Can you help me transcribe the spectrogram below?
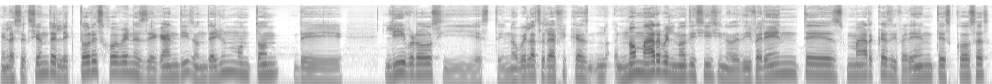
En la sección de lectores jóvenes de Gandhi, donde hay un montón de libros y este, novelas gráficas, no, Marvel, no DC, sino de diferentes marcas, diferentes cosas,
